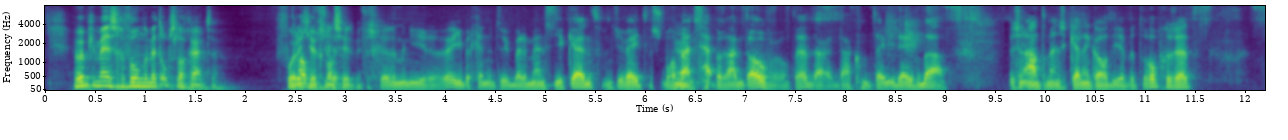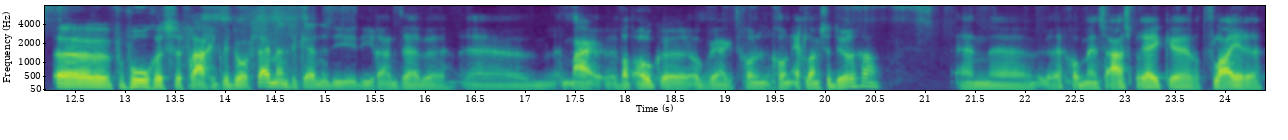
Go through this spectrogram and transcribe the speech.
Hoe heb je mensen gevonden met opslagruimte? Voordat Op je gelanceerd bent. verschillende manieren. Je begint natuurlijk bij de mensen die je kent, want je weet, sommige Ja. mensen hebben ruimte over, want hè, daar, daar komt het hele idee vandaan. Dus een aantal mensen ken ik al, die hebben het erop gezet. Eh, vervolgens eh, vraag ik weer door of zij mensen kennen die, die ruimte hebben. Eh, maar wat ook, eh, ook werkt, gewoon, gewoon echt langs de deuren gaan. En eh, eh, gewoon mensen aanspreken, wat flyeren.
